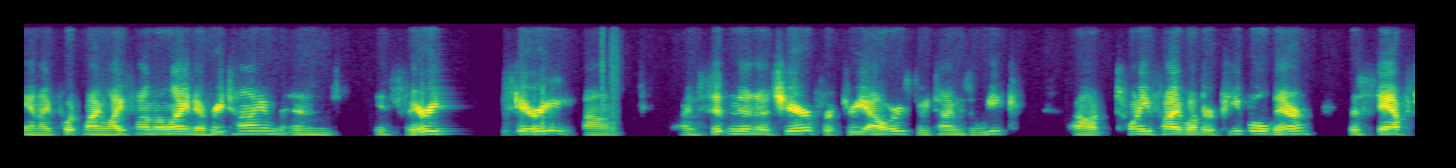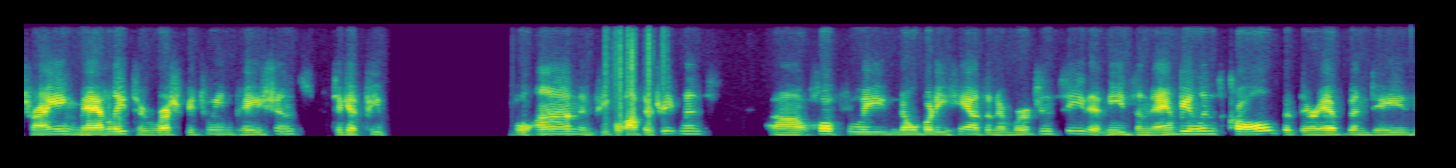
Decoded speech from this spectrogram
and I put my life on the line every time, and it's very scary. Um, I'm sitting in a chair for three hours, three times a week. Uh, 25 other people there. The staff trying madly to rush between patients to get people on and people off their treatments. Uh, hopefully nobody has an emergency that needs an ambulance called, but there have been days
